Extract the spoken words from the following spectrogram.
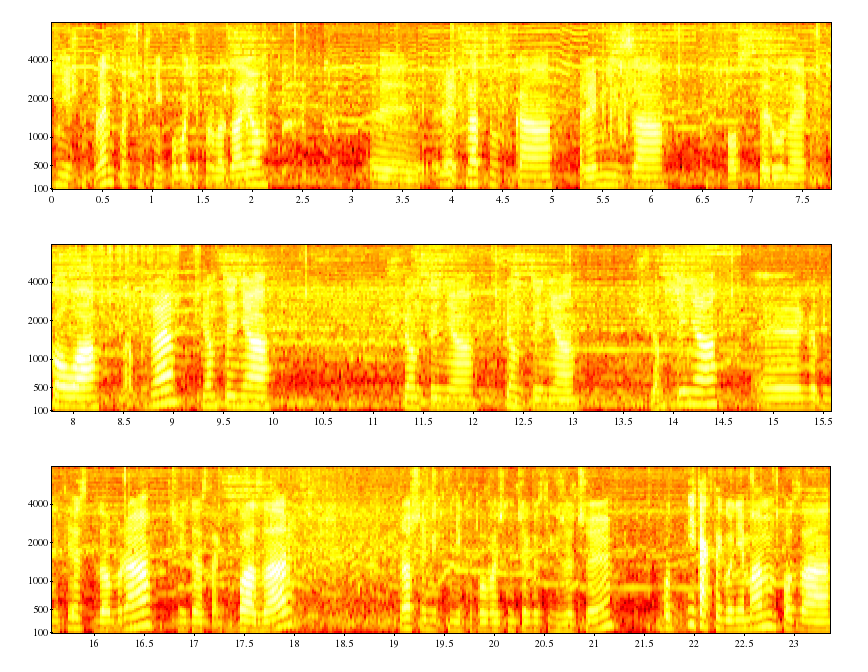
Zmniejszmy prędkość, już niech powoli się wprowadzają. Yy, placówka, remiza, posterunek, koła, dobrze. Świątynia, świątynia, świątynia, świątynia. Yy, gabinet jest, dobra. Czyli teraz tak, bazar. Proszę mi tu nie kupować niczego z tych rzeczy, bo i tak tego nie mam, poza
